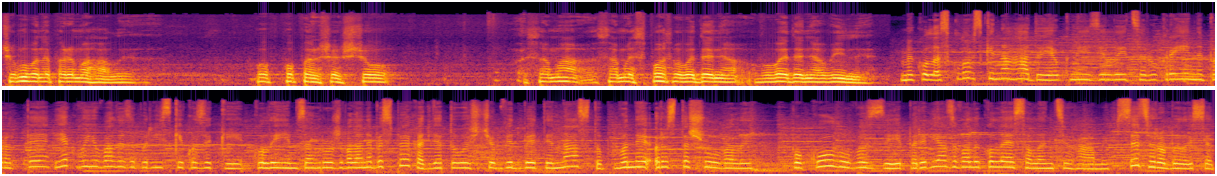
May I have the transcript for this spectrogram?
чому вони перемагали? По- По-перше, що сама, саме спосіб ведення, ведення війни. Микола Скловський нагадує у книзі Лицар України про те, як воювали запорізькі козаки. Коли їм загрожувала небезпека для того, щоб відбити наступ, вони розташовували по колу вози, перев'язували колеса ланцюгами. Все це робилося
